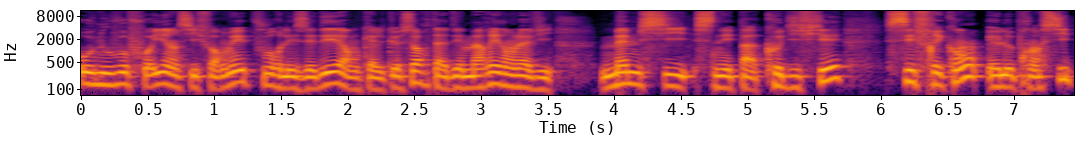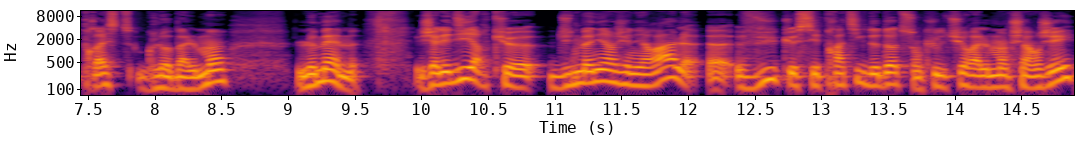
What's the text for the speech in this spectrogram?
au nouveau foyer ainsi formé pour les aider en quelque sorte à démarrer dans la vie. Même si ce n'est pas codifié, c'est fréquent et le principe reste globalement le même. J'allais dire que, d'une manière générale, euh, vu que ces pratiques de dot sont culturellement chargées,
